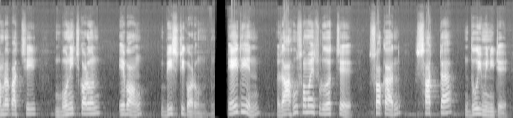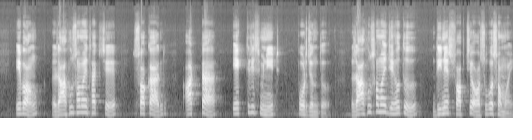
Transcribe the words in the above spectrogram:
আমরা পাচ্ছি বণিজকরণ এবং বৃষ্টিকরণ। এই দিন রাহু সময় শুরু হচ্ছে সকাল সাতটা দুই মিনিটে এবং রাহু সময় থাকছে সকাল আটটা একত্রিশ মিনিট পর্যন্ত। রাহু সময় যেহেতু দিনের সবচেয়ে অশুভ সময়,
